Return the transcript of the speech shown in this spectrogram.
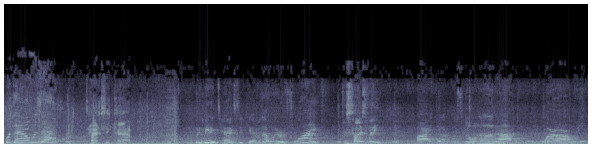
What the hell was that? Taxi cab. What do you mean a taxi cab? I thought we were flying. Precisely. All right, Doc, what's going on, huh? Where are we?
